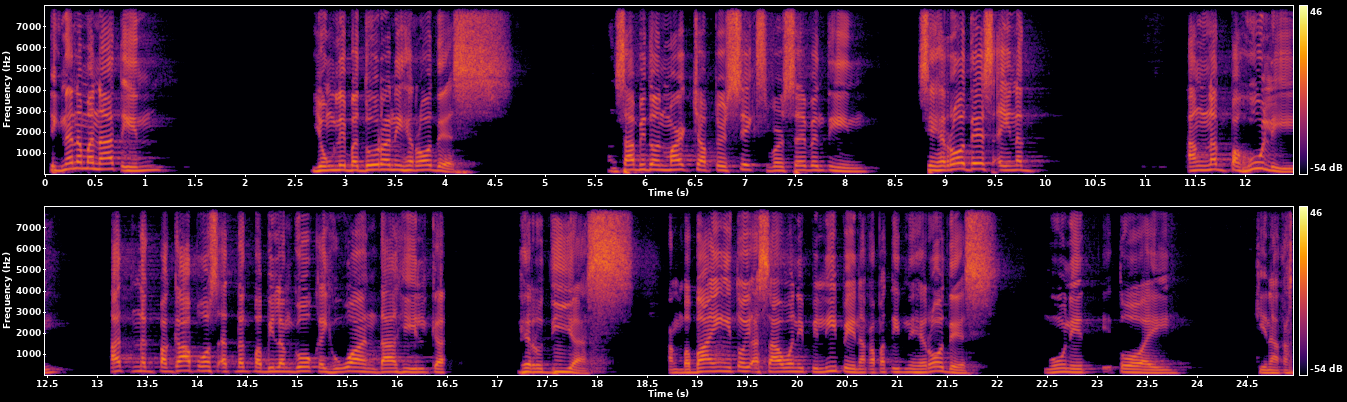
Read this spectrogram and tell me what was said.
Tignan naman natin yung lebadura ni Herodes. Ang sabi doon, Mark chapter 6, verse 17, si Herodes ay nag, ang nagpahuli at nagpagapos at nagpabilanggo kay Juan dahil ka Herodias. Ang babaeng ito ay asawa ni Felipe na kapatid ni Herodes, ngunit ito ay kinakas.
